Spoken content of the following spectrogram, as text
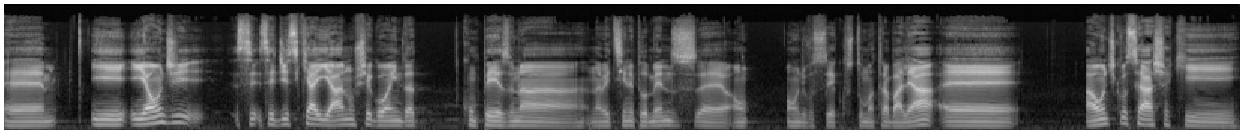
É, e, e onde você disse que a IA não chegou ainda com peso na, na medicina, pelo menos é, onde você costuma trabalhar, é, aonde que você acha que,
